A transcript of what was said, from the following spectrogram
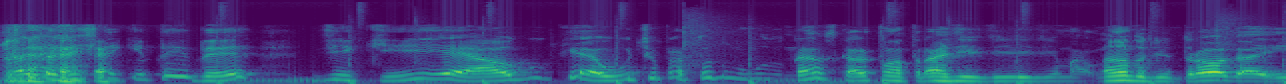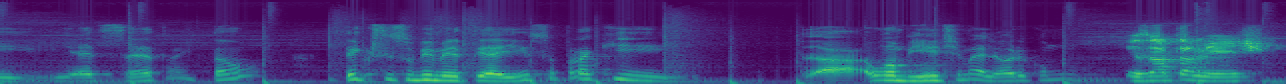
Mas a gente tem que entender de que é algo que é útil para todo mundo, né? Os caras estão atrás de, de, de, malandro, de droga e, e, etc. Então tem que se submeter a isso para que o ambiente melhore como. Exatamente.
